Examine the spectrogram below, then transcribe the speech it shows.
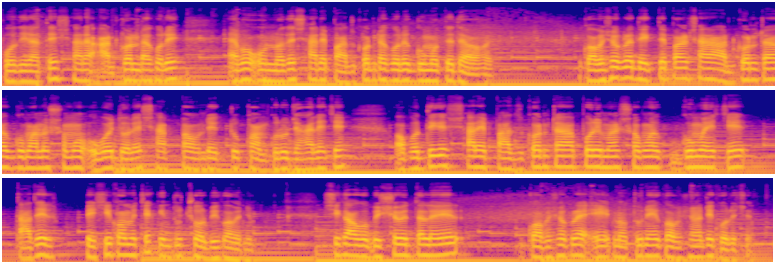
প্রতি রাতে সাড়ে আট ঘণ্টা করে এবং অন্যদের সাড়ে পাঁচ ঘণ্টা করে ঘুমোতে দেওয়া হয়। গবেষকরা দেখতে পান, সাড়ে আট ঘণ্টা ঘুমানোর সময় উভয় দলে ষাট পাউন্ডে একটু কম করু জাহারেছে অপরদিকে সাড়ে পাঁচ ঘণ্টা পরিমাণ সময় ঘুমিয়েছে তাদের পেশি কমেছে কিন্তু চর্বি কমেনি। শিকাগো বিশ্ববিদ্যালয়ের গবেষকরা এই নতুন এই গবেষণাটি করেছেন।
